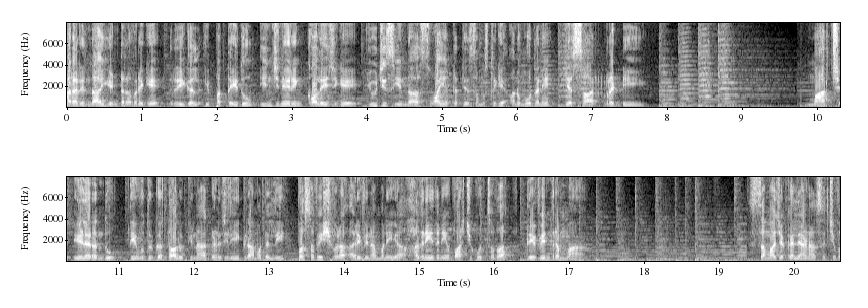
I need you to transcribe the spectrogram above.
ಆರರಿಂದ ಎಂಟರವರೆಗೆ ರೀಗಲ್ ಇಪ್ಪತ್ತೈದು ಇಂಜಿನಿಯರಿಂಗ್ ಕಾಲೇಜಿಗೆ ಯುಜಿಸಿಯಿಂದ ಸ್ವಾಯತ್ತತೆ ಸಂಸ್ಥೆಗೆ ಅನುಮೋದನೆ ಎಸ್ಆರ್ ರೆಡ್ಡಿ. ಮಾರ್ಚ್ ಏಳರಂದು ದೇವದುರ್ಗ ತಾಲೂಕಿನ ಗಣಜಿಲಿ ಗ್ರಾಮದಲ್ಲಿ ಬಸವೇಶ್ವರ ಅರಿವಿನ ಮನೆಯ ಹದಿನೈದನೇ ವಾರ್ಷಿಕೋತ್ಸವ ದೇವೇಂದ್ರಮ್ಮ. ಸಮಾಜ ಕಲ್ಯಾಣ ಸಚಿವ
